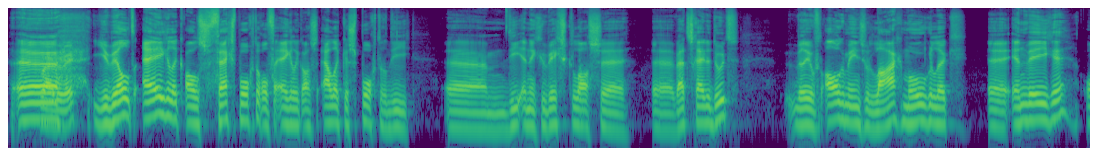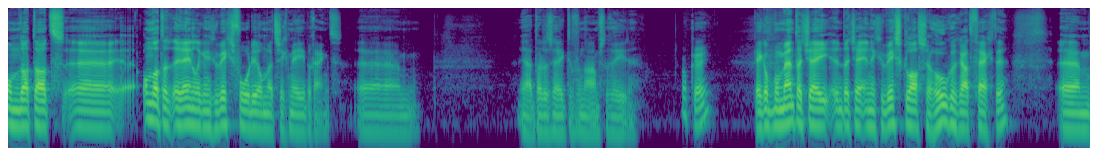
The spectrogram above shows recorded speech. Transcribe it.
Eh, je wilt eigenlijk als vechtsporter, of eigenlijk als elke sporter die, ehm, die in een gewichtsklasse eh, wedstrijden doet, wil je over het algemeen zo laag mogelijk inwegen, omdat dat, omdat het uiteindelijk een gewichtsvoordeel met zich meebrengt. Ehm, ja, dat is eigenlijk de voornaamste reden. Oké. Kijk, op het moment dat jij, dat jij in een gewichtsklasse hoger gaat vechten, ehm,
